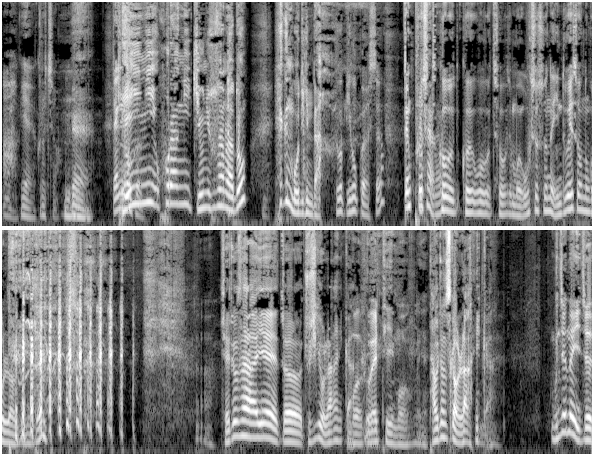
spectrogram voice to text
아, 예, 그렇죠. 예. 땡로그. 개인이 호랑이 기운이 솟아나도 핵은 못 이긴다. 그거 미국 거였어요? 땡프로스트 그렇지 그, 그, 저, 뭐, 옥수수는 인도에서 오는 걸로 알고 있는데. 제조사의 저 주식이 올라가니까. 뭐, 로열티, 뭐. 예. 다우존스가 올라가니까. 문제는 이제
